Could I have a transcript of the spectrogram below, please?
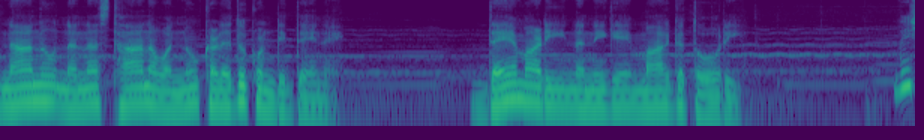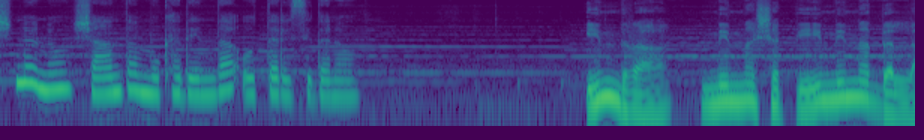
ನಾನು ನನ್ನ ಸ್ಥಾನವನ್ನು ಕಳೆದುಕೊಂಡಿದ್ದೇನೆ. ದಯಮಾಡಿ ನನಗೆ ಮಾರ್ಗ ತೋರಿ. ವಿಷ್ಣುನು ಶಾಂತ ಮುಖದಿಂದ ಉತ್ತರಿಸಿದನು. ಇಂದ್ರ ನಿನ್ನ ಶಕ್ತಿ ನಿನ್ನದ್ದಲ್ಲ.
